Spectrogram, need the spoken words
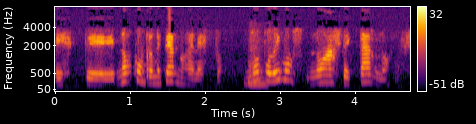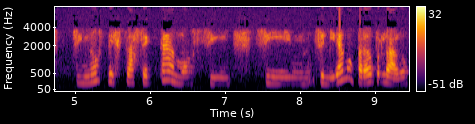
este, no comprometernos en esto. No mm. podemos no afectarnos. Si nos desafectamos, si, si, si miramos para otro lado,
